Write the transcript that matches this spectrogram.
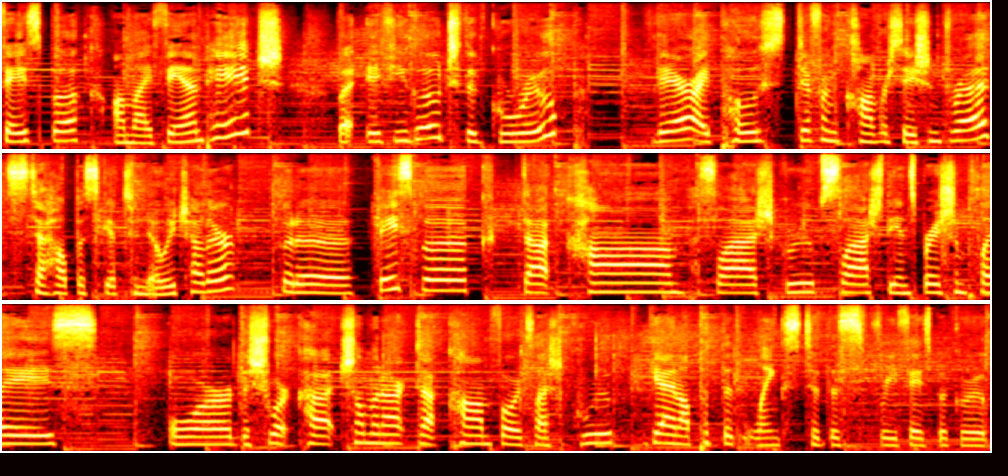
Facebook on my fan page, but if you go to the group, there, I post different conversation threads to help us get to know each other. Go to facebook.com slash group slash the inspiration place or the shortcut schulmanart.com forward slash group. Again, I'll put the links to this free Facebook group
